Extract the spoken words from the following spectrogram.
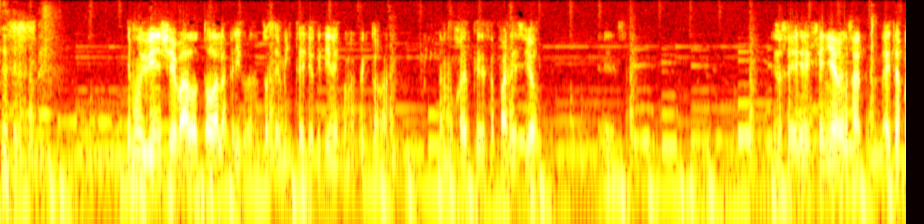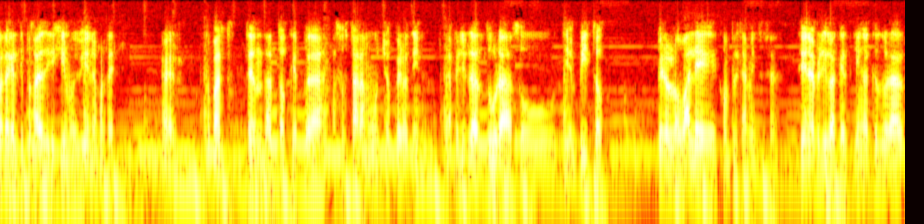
es muy bien llevado toda la película todo ese misterio que tiene con respecto a la mujer que desapareció es, no sé, es genial, o sea, ahí te das cuenta que el tipo sabe dirigir muy bien, aparte, a ver, capaz sea un dato que pueda asustar a muchos, pero la película dura su tiempito, pero lo vale completamente. O sea, si hay una película que tenga que durar,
